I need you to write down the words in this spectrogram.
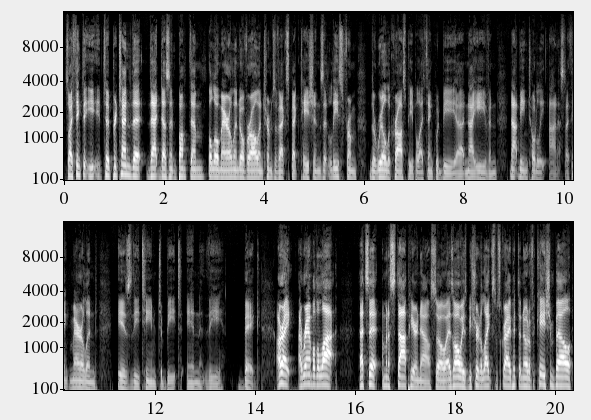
So I think that you, to pretend that that doesn't bump them below Maryland overall in terms of expectations, at least from the real lacrosse people, I think would be uh, naive and not being totally honest. I think Maryland is the team to beat in the big. All right, I rambled a lot. That's it. I'm going to stop here now. So, as always, be sure to like, subscribe, hit the notification bell,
